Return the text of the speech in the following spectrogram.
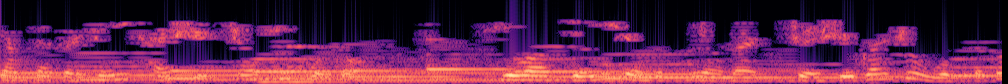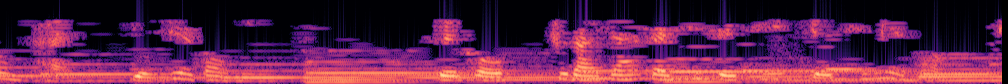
将在本周一开始招新活动，希望有意愿的朋友们准时关注我们的动态，踊跃报名。最后，祝大家在新学期有新面貌、新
